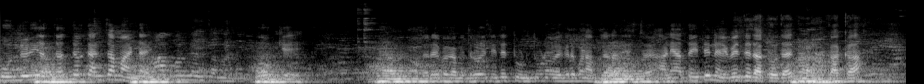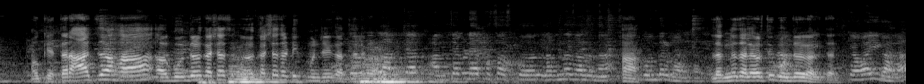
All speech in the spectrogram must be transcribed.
गोंधळी असतात तर त्यांचा मांड आहे. ओके. तर हे बघा मित्र तिथे तुणतुण वगैरे पण आपल्याला दिसतोय. आणि आता इथे नैवेद्य दाखवत आहेत काका. ओके. तर आज हा गोंधळ कशा कशासाठी म्हणजे घातलेला? आमच्या आमच्याकडे कसं असतं लग्न झालं हा. ना गोंधळ घालतात. लग्न झाल्यावरती गोंधळ घालतात. केव्हाही घाला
